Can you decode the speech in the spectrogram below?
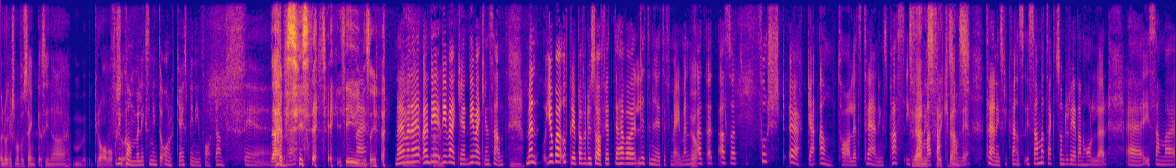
men då kanske man får sänka sina mm, krav också. För du kommer liksom inte orka i spinningfarten. Det, Nej, precis. Det är ju Nej. ingen som gör. Nej, men, nej, men det, Nej. det, är verkligen, det är verkligen sant. Mm. Men jag bara upprepar vad du sa, för att det här var lite nyheter för mig. Men Ja. att, att, alltså att först öka antalet träningspass i samma takt som det, träningsfrekvens i samma takt som du redan håller, eh, i samma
